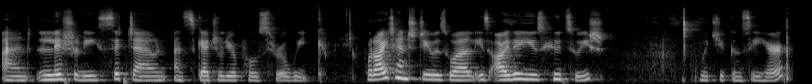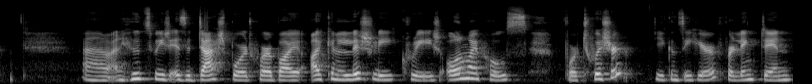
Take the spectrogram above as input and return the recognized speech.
and literally sit down and schedule your posts for a week. What I tend to do as well is either use Hootsuite, which you can see here. Um, and Hootsuite is a dashboard whereby I can literally create all my posts for Twitter, you can see here, for LinkedIn,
